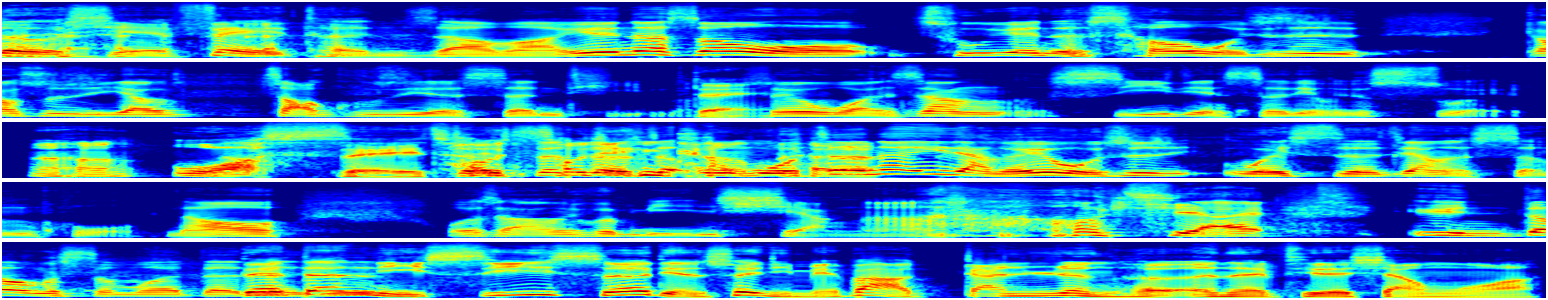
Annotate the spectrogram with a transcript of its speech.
热血沸腾，你知道吗？因为那时候我出院的时候，我就是告诉自己要照顾自己的身体嘛，对所以晚上十一点十二点我就睡了。嗯哼，哇塞，超超健康我我真的那一两个月我是维持了这样的生活，然后我早上会冥想啊，然后起来运动什么等等。对，但你十一、十二点睡，你没办法干任何 NFT 的项目啊。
